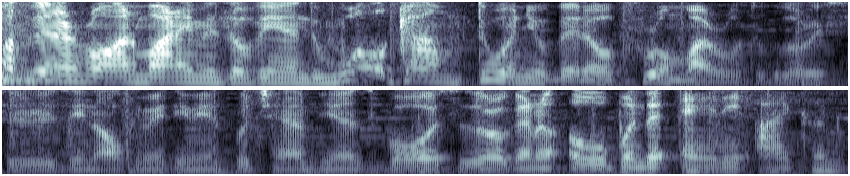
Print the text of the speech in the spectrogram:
What's going on everyone, my name is Ovi and welcome to a new video from my Road to Glory series in Ultimate Team Info Champions boys. We're gonna open the Any Icon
